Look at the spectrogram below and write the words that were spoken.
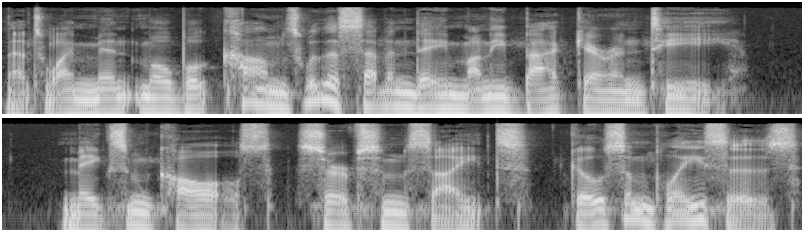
That's why Mint Mobile comes with a seven day money back guarantee. Make some calls, surf some sites, go some places.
